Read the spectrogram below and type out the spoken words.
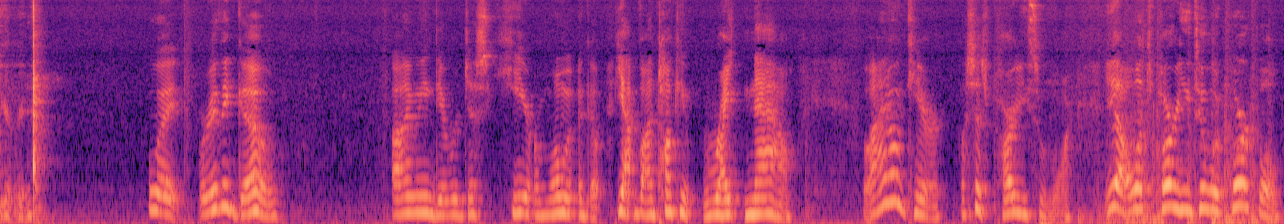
here it is. Wait, where did they go? I mean, they were just here a moment ago. Yeah, but I'm talking right now. Well, I don't care. Let's just party some more. Yeah, let's party until we're purple.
